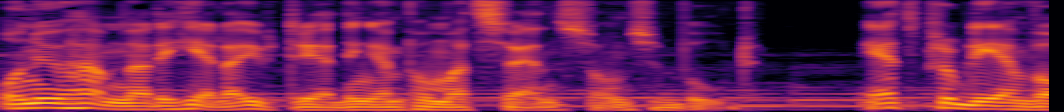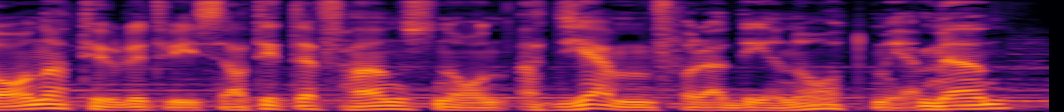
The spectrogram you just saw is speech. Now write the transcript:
Och nu hamnade hela utredningen på Mats Svenssons bord. Ett problem var naturligtvis att det inte fanns någon att jämföra DNA med. Men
